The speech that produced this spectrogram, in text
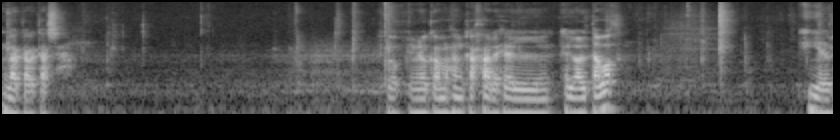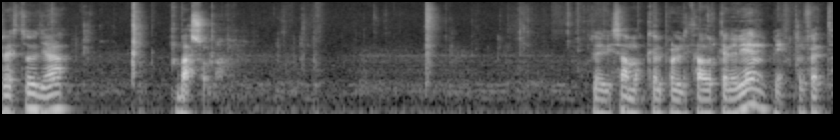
la carcasa. Lo primero que vamos a encajar es el, altavoz. Y el resto ya va solo. Revisamos que el polarizador quede bien. Bien, perfecto.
